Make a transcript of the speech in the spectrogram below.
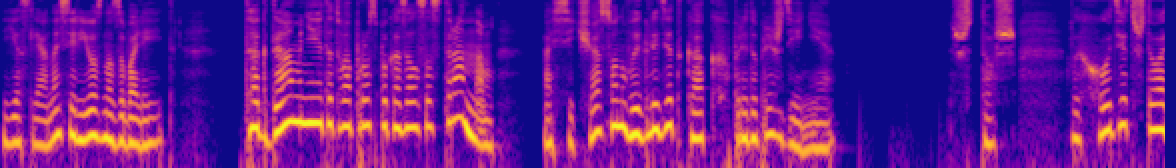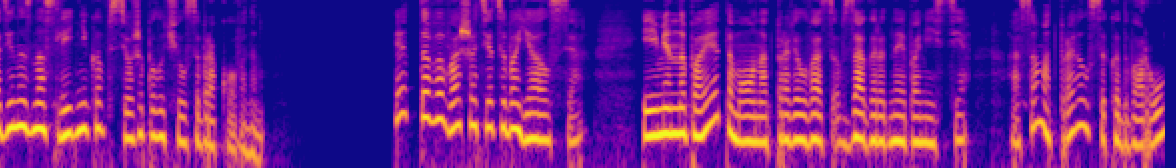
если она серьезно заболеет. Тогда мне этот вопрос показался странным — а сейчас он выглядит как предупреждение. Что ж, выходит, что один из наследников все же получился бракованным. Этого ваш отец и боялся. Именно поэтому он отправил вас в загородное поместье, а сам отправился ко двору,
